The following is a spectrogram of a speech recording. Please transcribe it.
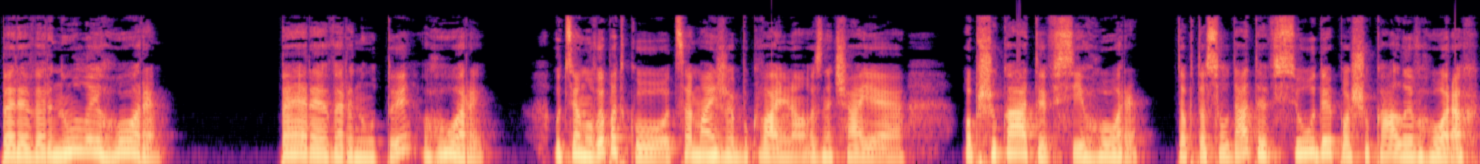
перевернули гори. Перевернути гори. У цьому випадку це майже буквально означає обшукати всі гори. Тобто солдати всюди пошукали в горах,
